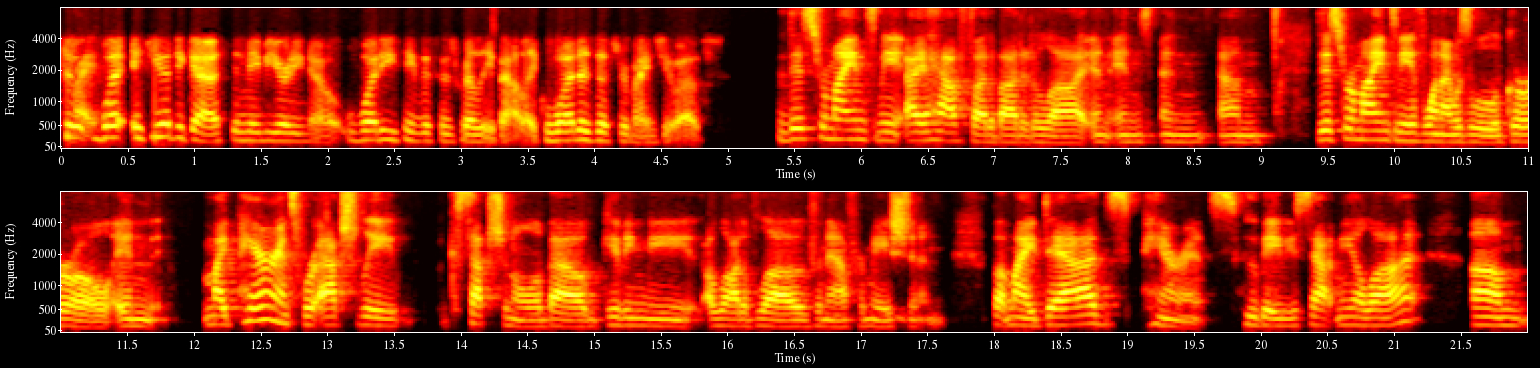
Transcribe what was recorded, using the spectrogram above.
So, right. what if you had to guess, and maybe you already know, what do you think this is really about? Like, what does this remind you of? This reminds me. I have thought about it a lot, and and and um, this reminds me of when I was a little girl, and my parents were actually exceptional about giving me a lot of love and affirmation. But my dad's parents, who babysat me a lot, um,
